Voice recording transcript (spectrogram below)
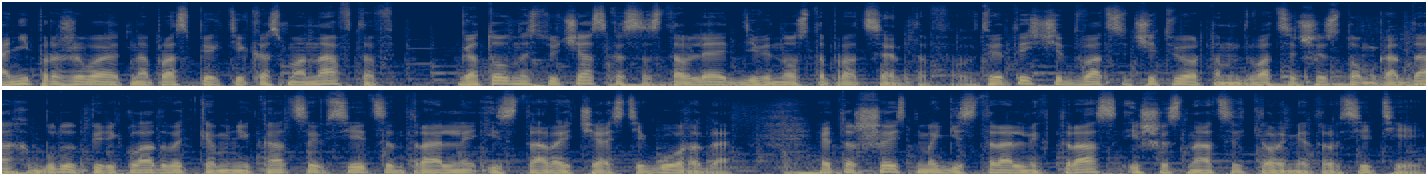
Они проживают на проспекте Космонавтов. Готовность участка составляет 90%. В 2024-2026 годах будут перекладывать коммуникации всей центральной и старой части города. Это 6 магистральных трасс и 16 километров сетей.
